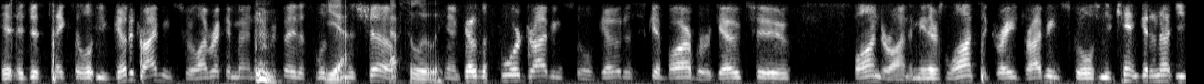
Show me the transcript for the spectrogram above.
it, it just takes a little. You go to driving school. I recommend everybody that's listening Yeah, to the show. absolutely. You know, go to the Ford driving school. Go to Skip Barber. Go to Bondurant. I mean, there's lots of great driving schools, and you can't get enough. You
